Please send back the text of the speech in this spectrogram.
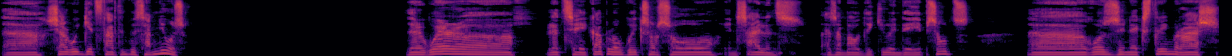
Uh, shall we get started with some news? There were, uh, let's say, a couple of weeks or so in silence as about the Q&A episodes. Uh, was in extreme rush.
